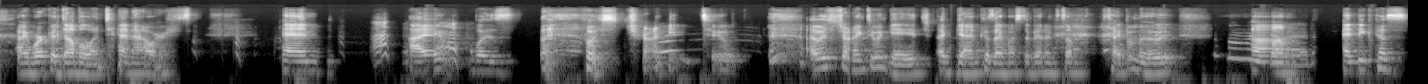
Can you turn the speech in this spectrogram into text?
I work a double in ten hours." And I was was trying to I was trying to engage again because I must have been in some type of mood. Oh my Um, God. And because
